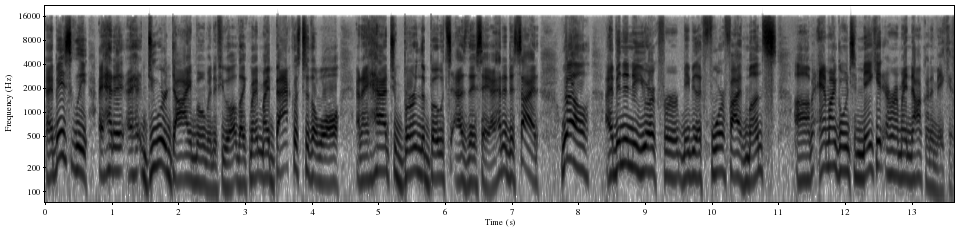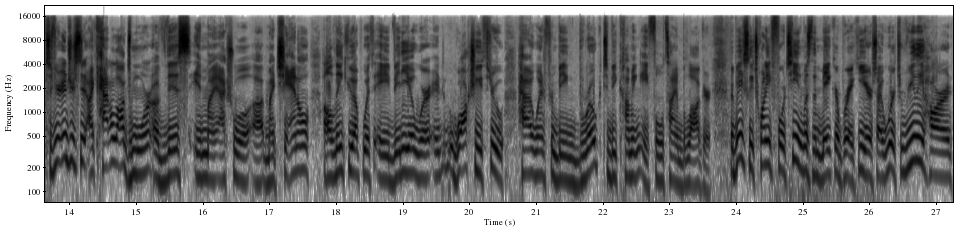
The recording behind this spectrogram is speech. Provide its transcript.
and I basically I had a, a, do or die moment, if you will. Like my, my back was to the wall and I had to burn the boats, as they say. I had to decide, well, I've been in New York for maybe like four or five months. Um, am I going to make it or am I not going to make it? So if you're interested, I cataloged more of this in my actual, uh, my channel. I'll link you up with a video where it walks you through how I went from being broke to becoming a full-time blogger. But basically 2014 was the make or break year. So I worked really hard.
